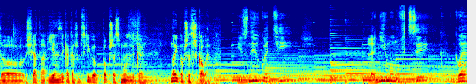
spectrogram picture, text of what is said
do świata języka kaszubskiego poprzez muzykę, no i poprzez szkołę. Lenimum w cygłę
